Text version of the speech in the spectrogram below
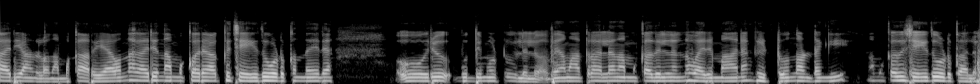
കാര്യമാണല്ലോ. നമുക്ക് അറിയാവുന്ന കാര്യം നമുക്കൊരാൾക്ക് ചെയ്തു കൊടുക്കുന്നതിന് ഒരു ബുദ്ധിമുട്ടും ഇല്ലല്ലോ അത് മാത്രമല്ല നമുക്കതിൽ നിന്ന് വരുമാനം കിട്ടുമെന്നുണ്ടെങ്കിൽ നമുക്കത് ചെയ്തു കൊടുക്കാമല്ലോ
